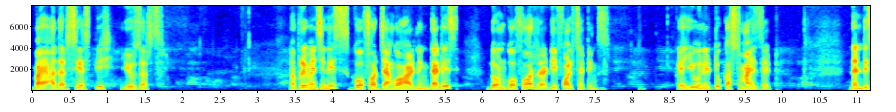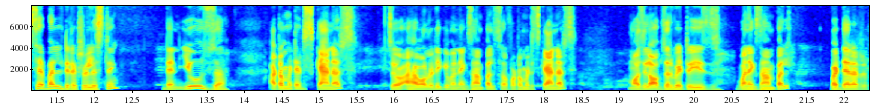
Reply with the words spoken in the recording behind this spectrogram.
by other CSP users. Now prevention is go for Django hardening. That is, don't go for uh, default settings. Okay, you need to customize it. Then disable directory listing. Then use uh, automated scanners. So I have already given examples of automated scanners. Mozilla Observatory is one example, but there are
